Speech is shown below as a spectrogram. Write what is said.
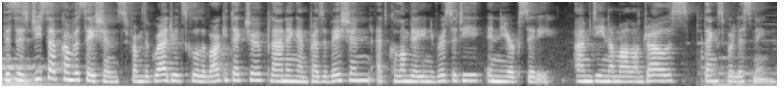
This is GSAPP Conversations from the Graduate School of Architecture, Planning and Preservation at Columbia University in New York City. I'm Dean Amale Andraos. Thanks for listening.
